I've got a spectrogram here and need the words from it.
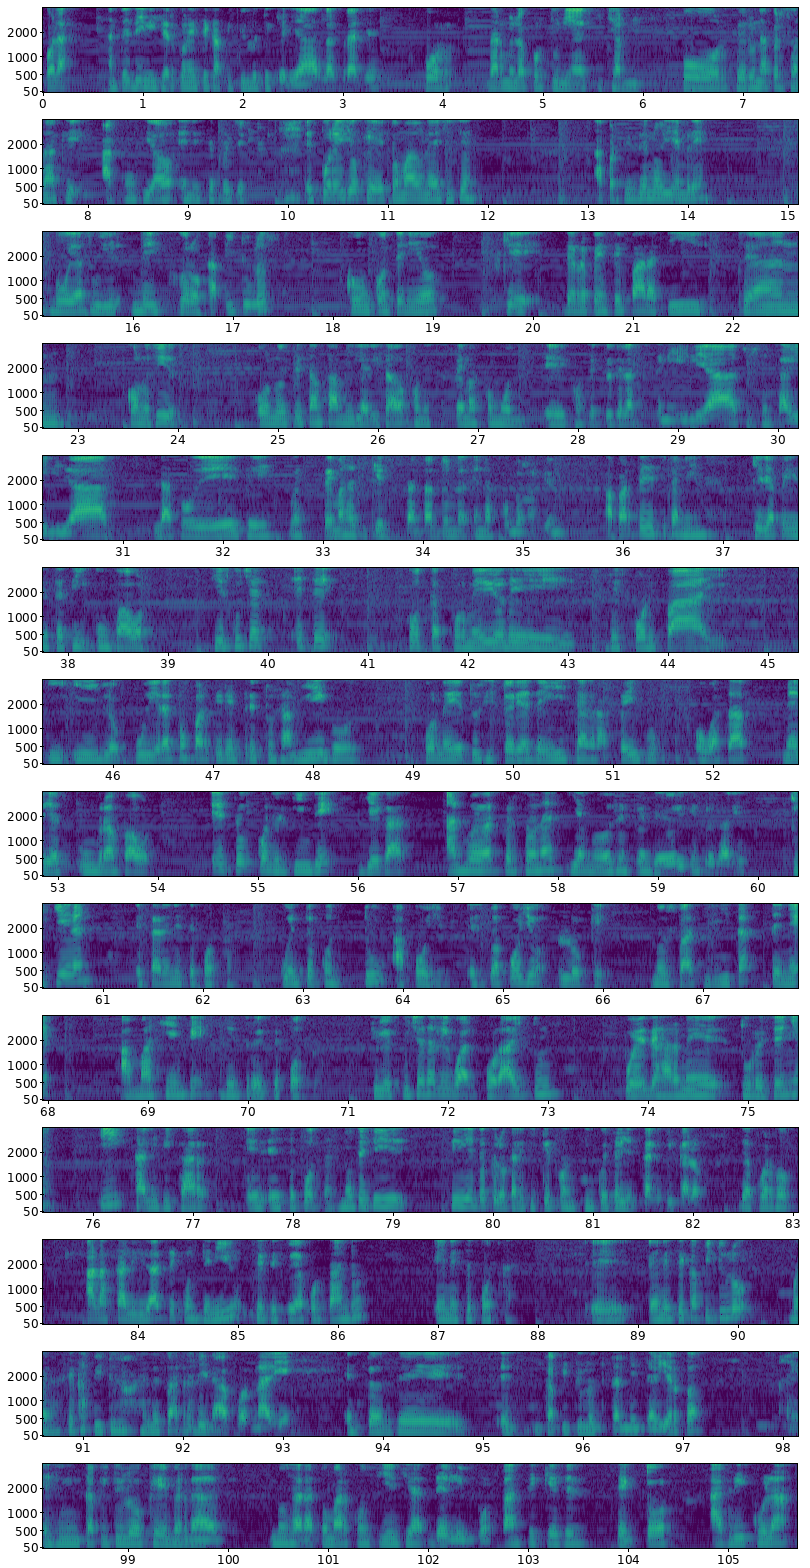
Hola, antes de iniciar con este capítulo te quería dar las gracias por darme la oportunidad de escucharme, por ser una persona que ha confiado en este proyecto. Es por ello que he tomado una decisión. A partir de noviembre voy a subir microcapítulos con contenido que de repente para ti sean conocidos o no estés tan familiarizado con estos temas como eh, conceptos de la sostenibilidad, sustentabilidad, las ODS, bueno, temas así que se están dando en, las conversaciones. Aparte de esto también quería pedirte a ti un favor. Si escuchas este podcast por medio de, de Spotify y, y, lo pudieras compartir entre tus amigos, por medio de tus historias de Instagram, Facebook o WhatsApp, me harías un gran favor esto con el fin de llegar a nuevas personas y a nuevos emprendedores y empresarios que quieran estar en este podcast. Cuento con tu apoyo. Es tu apoyo lo que nos facilita tener a más gente dentro de este podcast. Si lo escuchas al igual por iTunes, puedes dejarme tu reseña y calificar e-, este podcast. No te estoy pidiendo que lo califiques con 5 estrellas, califícalo de acuerdo a la calidad de contenido que te estoy aportando en este podcast. Eh, en este capítulo, bueno, este capítulo no es patrocinado por nadie, entonces es un capítulo totalmente abierto. Es un capítulo que en verdad nos hará tomar conciencia de lo importante que es el sector agrícola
